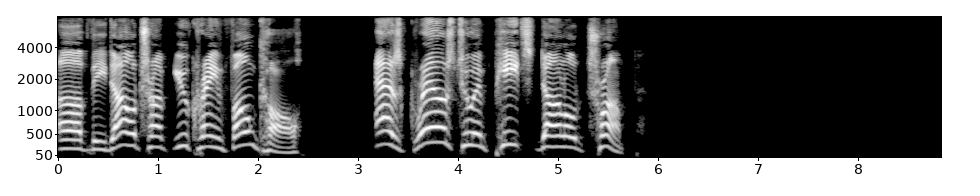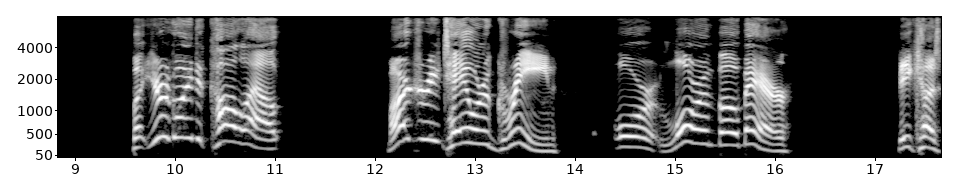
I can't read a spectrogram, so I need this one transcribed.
of the Donald Trump Ukraine phone call as grounds to impeach Donald Trump. But you're going to call out Marjorie Taylor Greene or Lauren Boebert because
